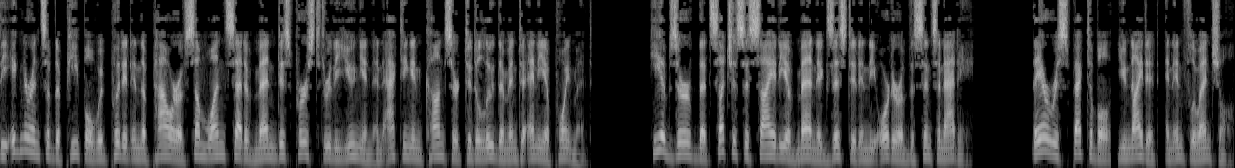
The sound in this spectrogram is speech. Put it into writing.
The ignorance of the people would put it in the power of some one set of men dispersed through the Union and acting in concert to delude them into any appointment. He observed that such a society of men existed in the Order of the Cincinnati. They are respectable, united, and influential.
